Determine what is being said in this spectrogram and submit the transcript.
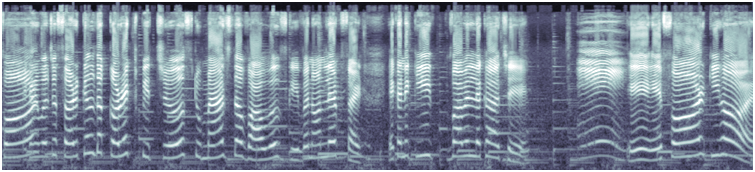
for? এখানে বলছে circle the correct pictures to match the vowels given on left side এখানে কি ভাওয়েল লেখা আছে? এ। এ ফর কি হয়?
